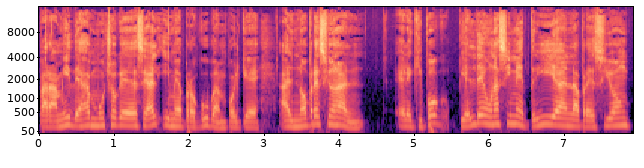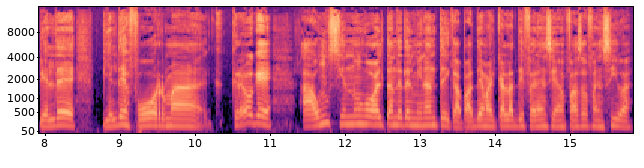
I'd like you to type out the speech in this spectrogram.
para mí deja mucho que desear y me preocupan porque al no presionar, el equipo pierde una simetría en la presión, pierde, pierde forma. Creo que aún siendo un jugador tan determinante y capaz de marcar las diferencias en fase ofensiva,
